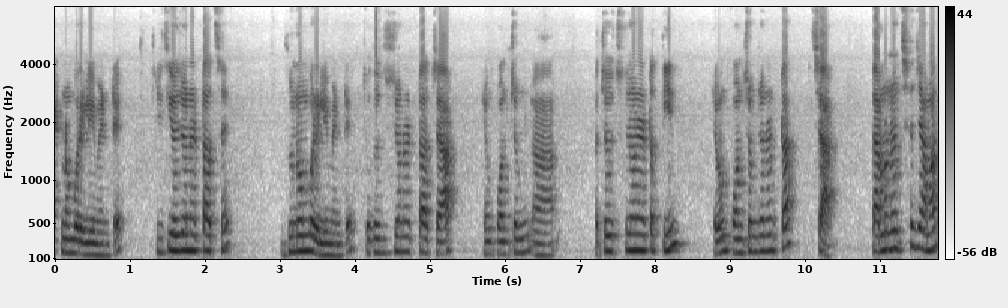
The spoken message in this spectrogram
এক নম্বর এলিমেন্টে তৃতীয় জনেরটা আছে দু নম্বর এলিমেন্টে চতুর্থ জনেরটা চার এবং পঞ্চম চতুর্থ জনেরটা তিন এবং পঞ্চম জনেরটা চার। তার মানে হচ্ছে যে আমার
